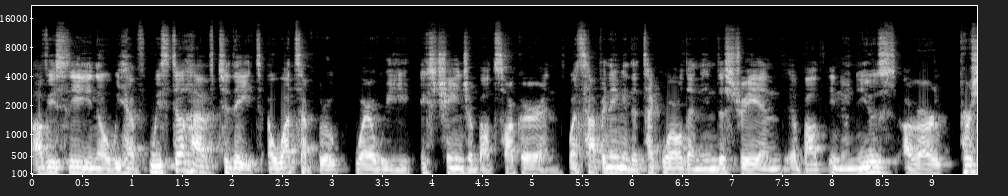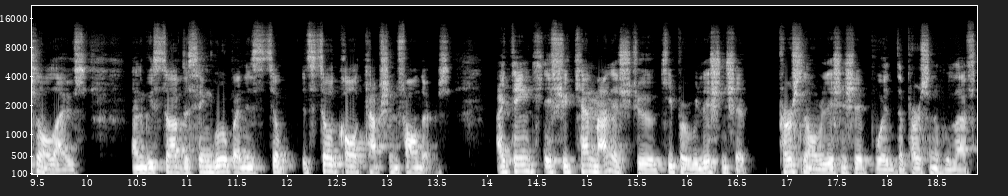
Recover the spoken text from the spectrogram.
obviously, you know, we have, we still have to date a WhatsApp group where we exchange about soccer and what's happening in the tech world and industry and about, you know, news of our personal lives. And we still have the same group and it's still, it's still called Caption Founders. I think if you can manage to keep a relationship, personal relationship with the person who left,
